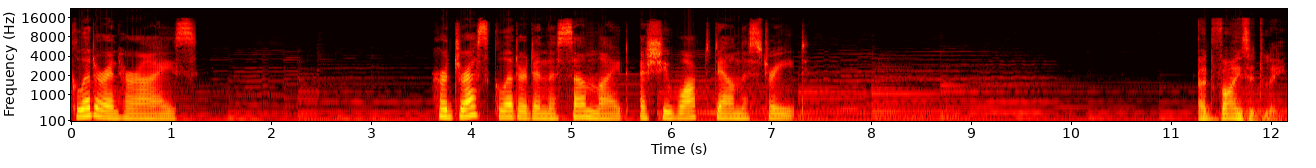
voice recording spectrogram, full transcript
Glitter in her eyes. Her dress glittered in the sunlight as she walked down the street. Advisedly.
